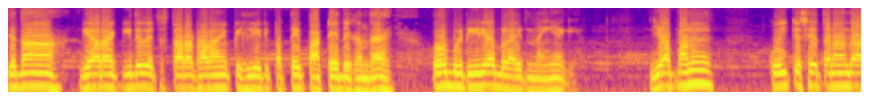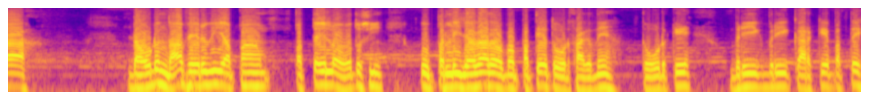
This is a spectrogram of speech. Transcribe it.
ਜਦਾਂ 11 21 ਦੇ ਵਿੱਚ 17 18 ਪਿਛਲੀ ਜਿਹੜੀ ਪੱਤੇ ਪਾਟੇ ਦਿਖੰਦਾ ਹੈ, ਉਹ ਬੈਕਟੀਰੀਆ ਬਲਾਈਟ ਨਹੀਂ ਹੈਗੀ। ਜੇ ਆਪਾਂ ਨੂੰ ਕੋਈ ਕਿਸੇ ਤਰ੍ਹਾਂ ਦਾ ਡਾਊਟ ਹੁੰਦਾ, ਫਿਰ ਵੀ ਆਪਾਂ ਪੱਤੇ ਲਓ ਤੁਸੀਂ, ਉੱਪਰਲੀ ਜਗ੍ਹਾ ਤੋਂ ਆਪਾਂ ਪੱਤੇ ਤੋੜ ਸਕਦੇ ਆ ਤੋੜ ਕੇ ਬਰੀਕ ਬਰੀਕ ਕਰਕੇ ਪੱਤੇ।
